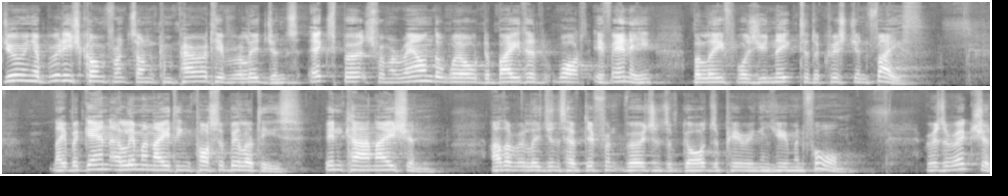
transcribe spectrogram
During a British conference on comparative religions, experts from around the world debated what, if any, belief was unique to the Christian faith. They began eliminating possibilities. Incarnation. Other religions have different versions of gods appearing in human form. Resurrection.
